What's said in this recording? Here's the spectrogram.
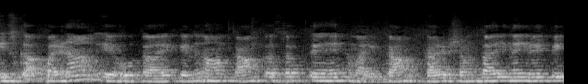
इसका परिणाम ये होता है कि ना हम काम कर सकते हैं, हमारी काम कार्य क्षमता ही नहीं रहती।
